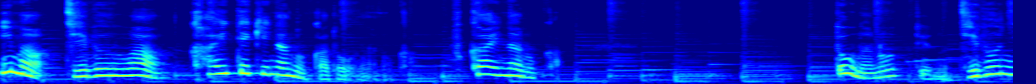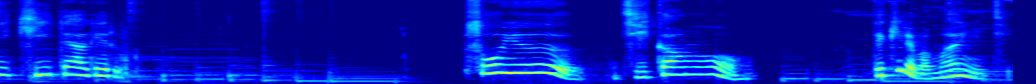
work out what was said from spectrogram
今自分は快適なのかどうなのか？不快なのか？どうなの？っていうのを自分に聞いてあげる。そういう時間をできれば毎日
